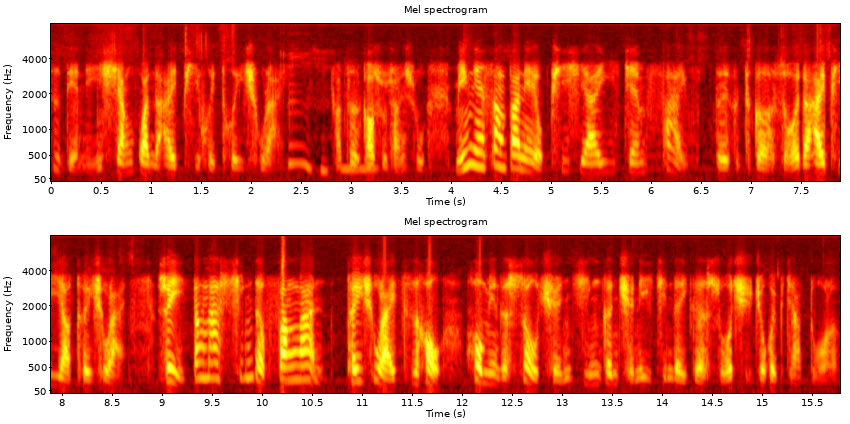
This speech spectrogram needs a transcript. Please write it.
四点零相关的 IP 会推出来。嗯，啊，这是高速传输。明年上半年有 PCIe Gen Five 的这个所谓的 IP 要推出来。所以，当它新的方案推出来之后，后面的授权金跟权利金的一个索取就会比较多了。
